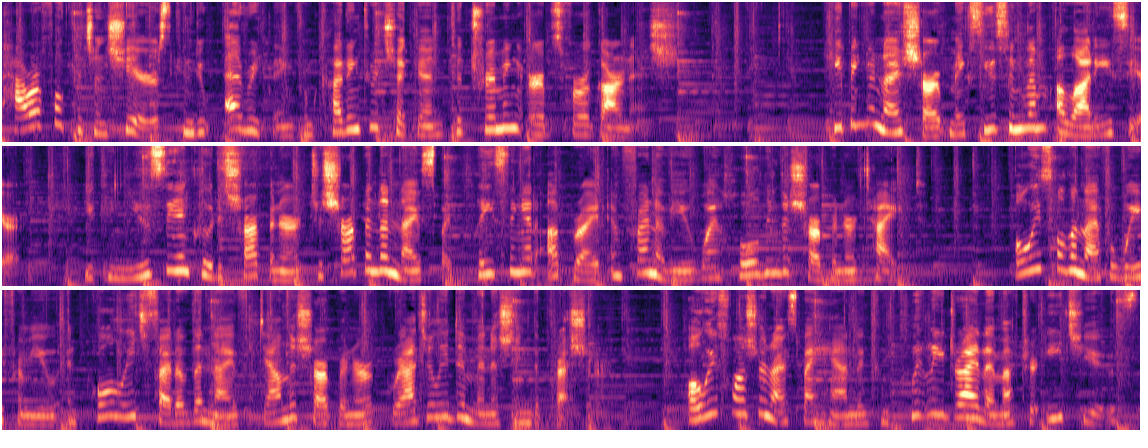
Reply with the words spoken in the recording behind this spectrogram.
powerful kitchen shears can do everything from cutting through chicken to trimming herbs for a garnish. Keeping your knife sharp makes using them a lot easier. You can use the included sharpener to sharpen the knives by placing it upright in front of you while holding the sharpener tight. Always hold the knife away from you and pull each side of the knife down the sharpener, gradually diminishing the pressure. Always wash your knives by hand and completely dry them after each use.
